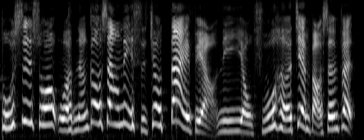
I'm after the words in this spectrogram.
不是说我能够上逆时就代表你有符合健保身份。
